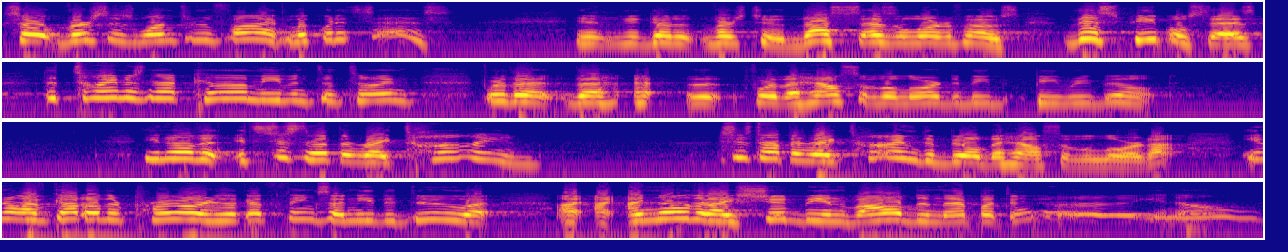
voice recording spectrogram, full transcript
So verses 1 through 5, look what it says. You go to verse 2. Thus says the Lord of hosts, this people says, the time has not come, even the time for the, the, uh, for the house of the Lord to be, be rebuilt. You know that it's just not the right time. It's just not the right time to build the house of the Lord. I, you know, I've got other priorities. I've got things I need to do. I, I, I know that I should be involved in that, but, uh, you know,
